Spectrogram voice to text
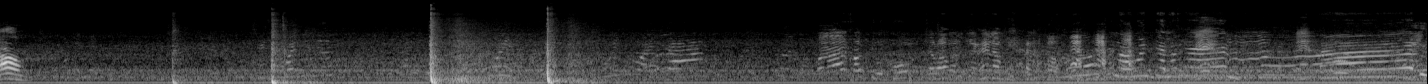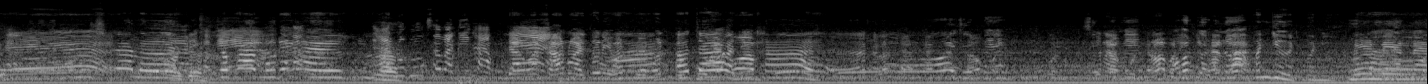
อ้าว ว้าเขาจุดพลุฉลองวันเกิดให้เราเพียง ฉลองวันเกิดแล้วงานตายเชื่อเลยเจ้าภาพรู้ได้ไง อะลูกๆสวัสดีค่ะคุณอยาแม่กวันเช้าหน่อยตัวนี้มันเกิดมันเอาจ้าสวัสดีค่ะโอ้ยชุดนี้ชุดหนาบุญเนาะวันเกิดเนาะมันยืดกว่านี้แมนแมนนะ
